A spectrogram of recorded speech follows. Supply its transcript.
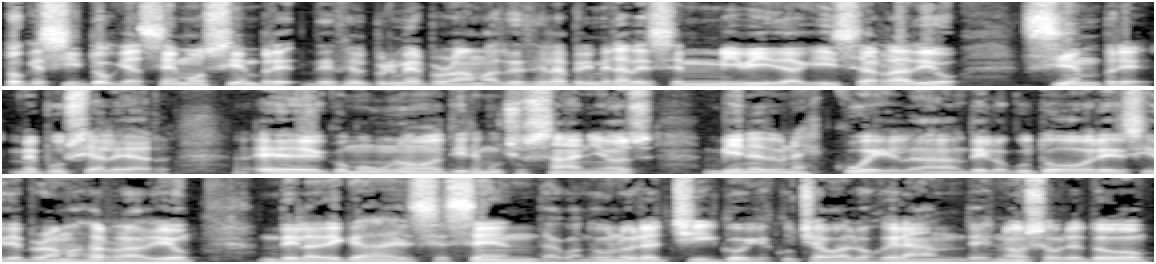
toquecito que hacemos siempre desde el primer programa, desde la primera vez en mi vida que hice radio, siempre me puse a leer. Eh, como uno tiene muchos años, viene de una escuela de locutores y de programas de radio de la década del 60, cuando uno era chico y escuchaba a los grandes, ¿no? Sobre todo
